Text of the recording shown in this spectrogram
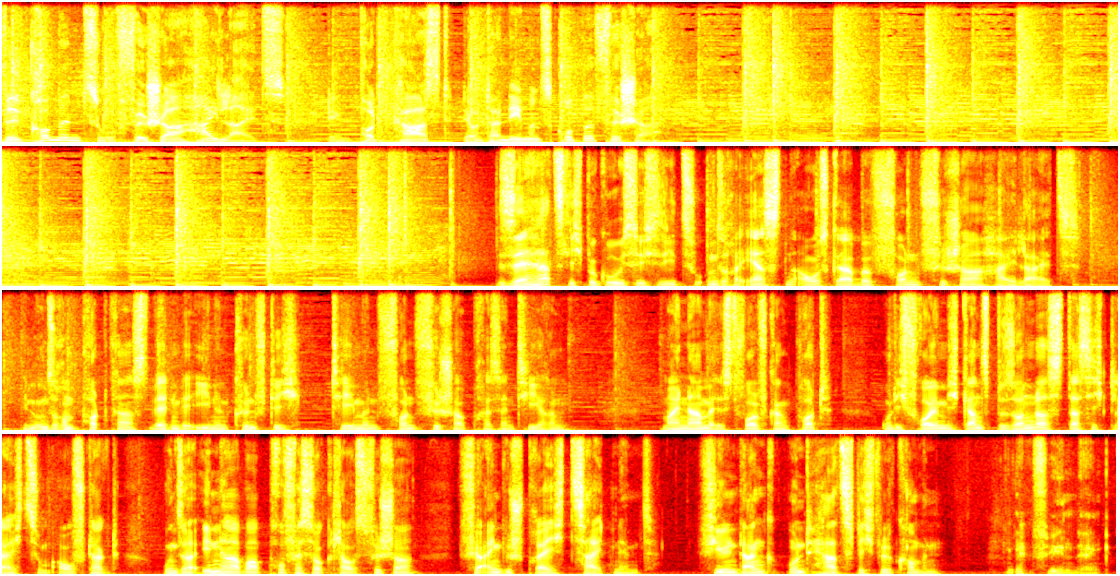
Willkommen zu Fischer Highlights, dem Podcast der Unternehmensgruppe Fischer. Sehr herzlich begrüße ich Sie zu unserer ersten Ausgabe von Fischer Highlights. In unserem Podcast werden wir Ihnen künftig Themen von Fischer präsentieren. Mein Name ist Wolfgang Pott und ich freue mich ganz besonders, dass sich gleich zum Auftakt unser Inhaber Professor Klaus Fischer für ein Gespräch Zeit nimmt. Vielen Dank und herzlich willkommen. Ja, vielen Dank.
